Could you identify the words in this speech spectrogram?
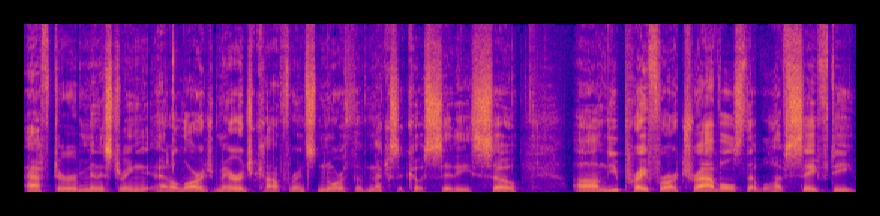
after ministering at a large marriage conference north of Mexico City. So um, you pray for our travels that we'll have safety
